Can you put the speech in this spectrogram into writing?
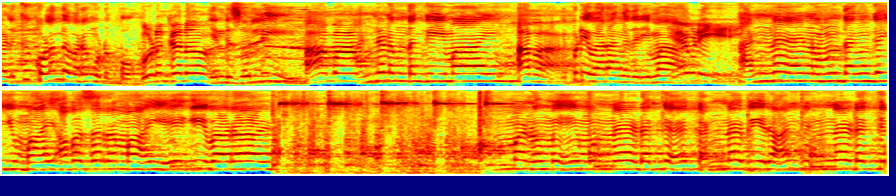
ஆளுக்கு குழந்தை வரம் கொடுப்போம் கொடுக்கணும் என்று சொல்லி ஆமா. அண்ணனும் தங்கையுமாய் ஆமா. எப்படி வராங்க தெரியுமா எப்படி? அண்ணனும் தங்கையுமாய் அவசரமாய் ஏகி வராள் அம்மனுமே முன்னடக்க கண்ணபிரான் பின்னடக்க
